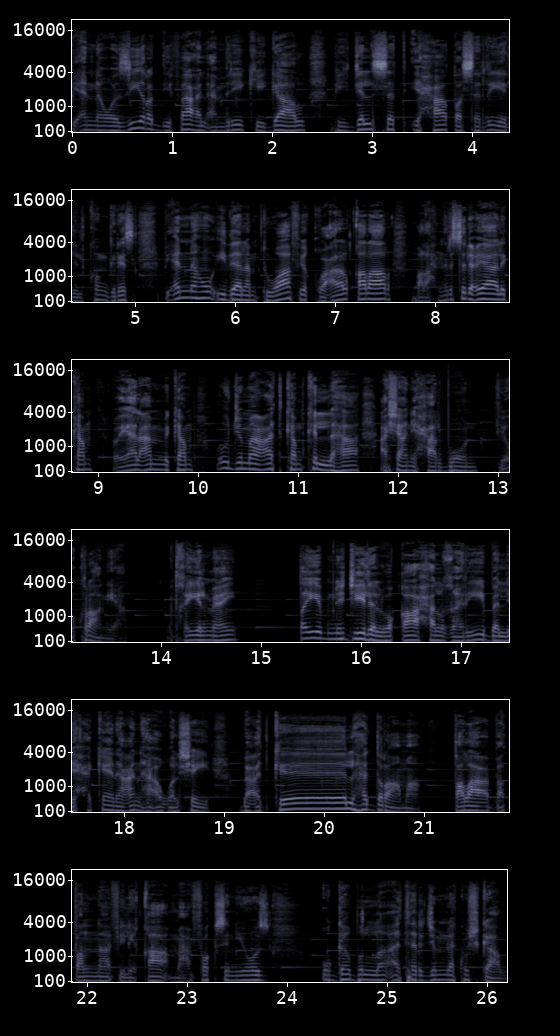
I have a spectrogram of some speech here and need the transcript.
بأن وزير الدفاع الأمريكي قال في جلسة إحاطة سرية للكونغرس بأنه إذا لم توافقوا على القرار فراح نرسل عيالكم وعيال عمكم وجماعتكم كلها عشان يحاربون في أوكرانيا. متخيل معي؟ طيب نجي للوقاحة الغريبة اللي حكينا عنها أول شيء بعد كل هالدراما طلع بطلنا في لقاء مع فوكس نيوز وقبل لا أترجم لك وش قال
